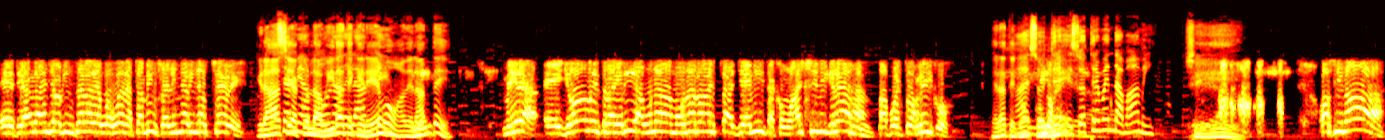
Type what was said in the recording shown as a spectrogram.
Eh, te habla Ángelo Quintana de Huehuenas. También feliz Navidad a ustedes. Gracias, con la vida adelante. te queremos. Adelante. Mira, eh, yo me traería una modelo de estas llenitas como Ashley Graham para Puerto Rico. Espérate, Ah, eso, es ¿cómo tre- es? eso es tremenda mami. Sí. O si no,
